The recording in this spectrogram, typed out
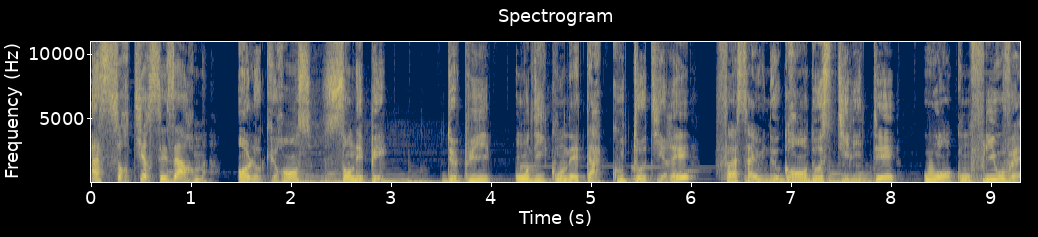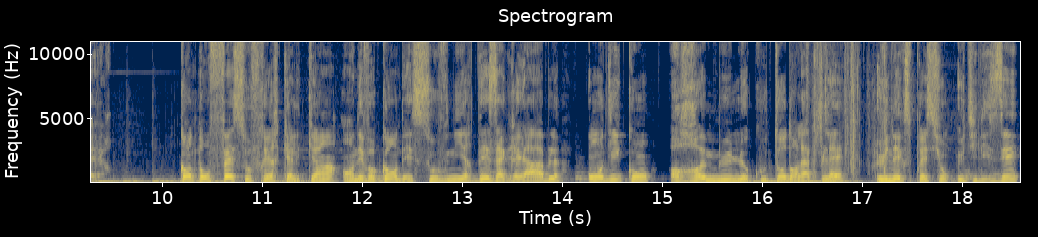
à sortir ses armes, en l'occurrence son épée. Depuis, on dit qu'on est à couteau tiré face à une grande hostilité ou en conflit ouvert. Quand on fait souffrir quelqu'un en évoquant des souvenirs désagréables, on dit qu'on remue le couteau dans la plaie, une expression utilisée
